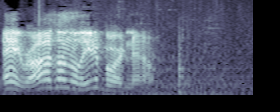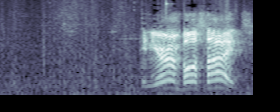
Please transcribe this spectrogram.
Hey, Ra's on the leaderboard now. And you're on both sides.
